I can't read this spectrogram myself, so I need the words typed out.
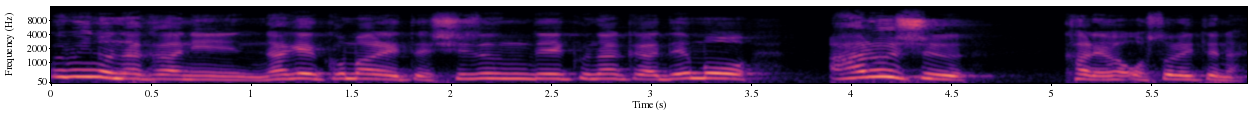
海の中に投げ込まれて沈んでいく中でもある種彼は恐れてない。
